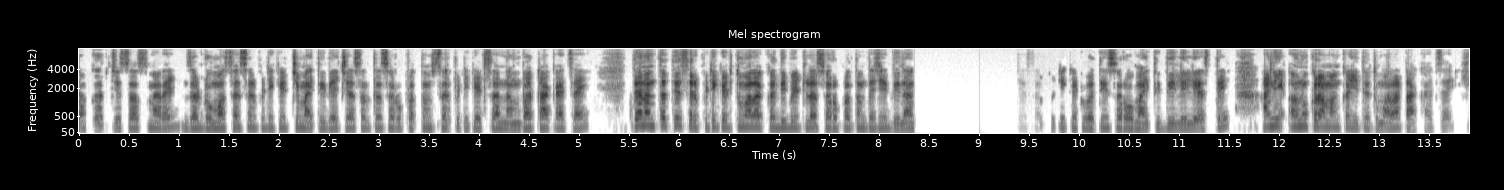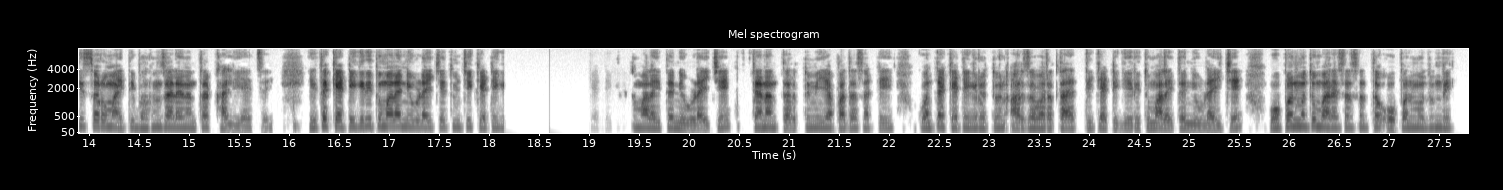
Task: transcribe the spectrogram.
देणं गरजेचं असणार आहे. जर डोमासाईल सर्टिफिकेटची माहिती द्यायची असेल तर सर्वप्रथम सर्टिफिकेटचा नंबर टाकायचा आहे. त्यानंतर ते सर्टिफिकेट तुम्हाला कधी भेटलं सर्वप्रथम त्याची दिनांक सर्टिफिकेट वरती सर्व माहिती दिलेली असते आणि अनुक्रमांक इथे तुम्हाला टाकायचा आहे. ही सर्व माहिती भरून झाल्यानंतर खाली यायचंय इथं कॅटेगरी तुम्हाला निवडायची तुमची कॅटेगरी कॅटेगरी तुम्हाला इथं निवडायची त्यानंतर तुम्ही या पदासाठी कोणत्या कॅटेगरीतून अर्ज भरत आहेत ती कॅटेगरी तुम्हाला इथं निवडायची ओपन मधून भरायचं असेल तर ओपन मधून देखील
